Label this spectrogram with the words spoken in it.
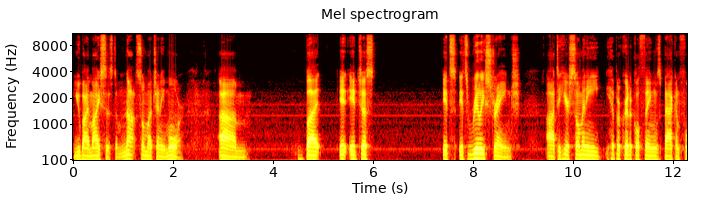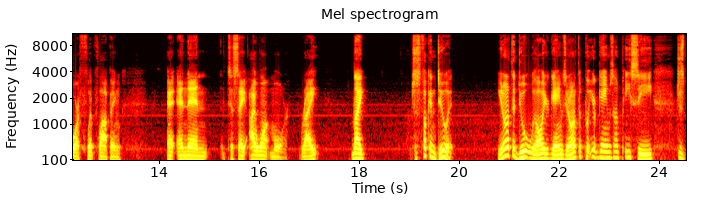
You buy my system. Not so much anymore. Um, but it it just it's it's really strange uh, to hear so many hypocritical things back and forth, flip flopping, and, and then to say I want more, right? Like, just fucking do it. You don't have to do it with all your games. You don't have to put your games on PC. Just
